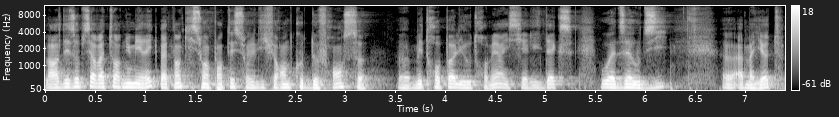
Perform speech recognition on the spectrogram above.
Alors des observatoires numériques maintenant qui sont implantés sur les différentes côtes de France, euh, métropole et outre-mer, ici à l'Idex ou à Dzaoudzi, euh, à Mayotte,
